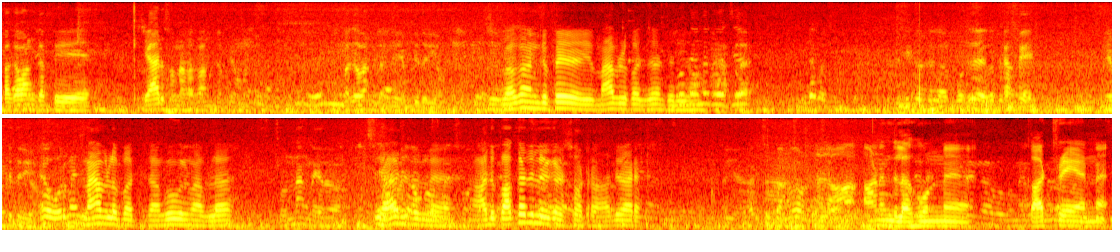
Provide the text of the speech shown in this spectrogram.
பகவான் கஃபே யார் சொன்னா பகவான் கஃபே பகவான் கஃபே எப்படி தெரியும்? பகவானுக்கு போய் மேப்பில் பார்த்து தான் தெரியும். கஃபே எப்படி தெரியும்? மேப்பில் பார்த்து தான் கூகுள் மேப்பில் சொன்னாங்களே யாரோ? சொல்ல அது பக்கத்தில் இருக்கிற சொல்கிறோம் அது வேற. ஆனந்த் லஹூன்னு காட்ஃப்ரே அண்ணன்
